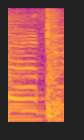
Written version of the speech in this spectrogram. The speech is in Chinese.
love.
